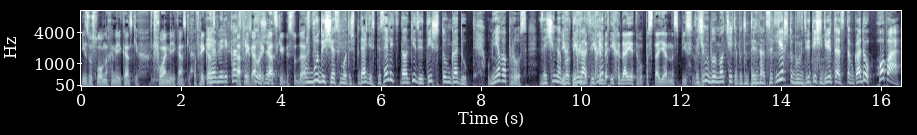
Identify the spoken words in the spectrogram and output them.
из условных американских, фу, американских, африканских, и американских, афри, африканских государств. В будущее смотришь. Подожди, списали эти долги в 2006 году. У меня вопрос. Зачем нам было 13 их, лет? Их, их, их до этого постоянно списывали. Зачем было молчать об этом 13 лет, чтобы в 2019 году, хопа,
